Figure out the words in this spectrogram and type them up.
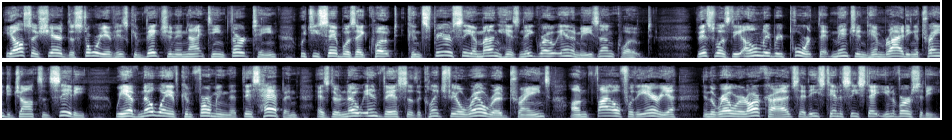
He also shared the story of his conviction in 1913, which he said was a, quote, conspiracy among his Negro enemies, unquote. This was the only report that mentioned him riding a train to Johnson City. We have no way of confirming that this happened, as there are no invests of the Clinchfield Railroad trains on file for the area in the railroad archives at East Tennessee State University.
